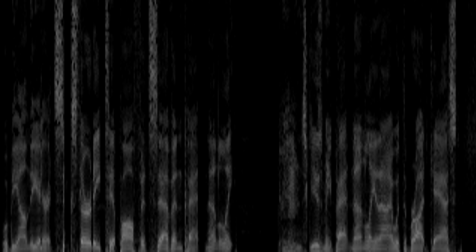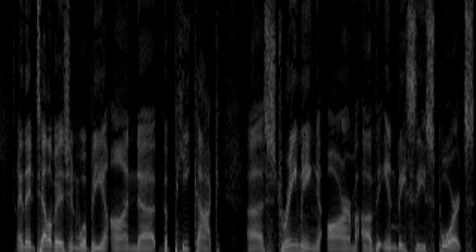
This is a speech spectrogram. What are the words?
We'll be on the air at 6:30. Tip off at seven. Pat Nunley, excuse me, Pat Nunley and I with the broadcast. And then television will be on uh, the Peacock uh, streaming arm of NBC Sports.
